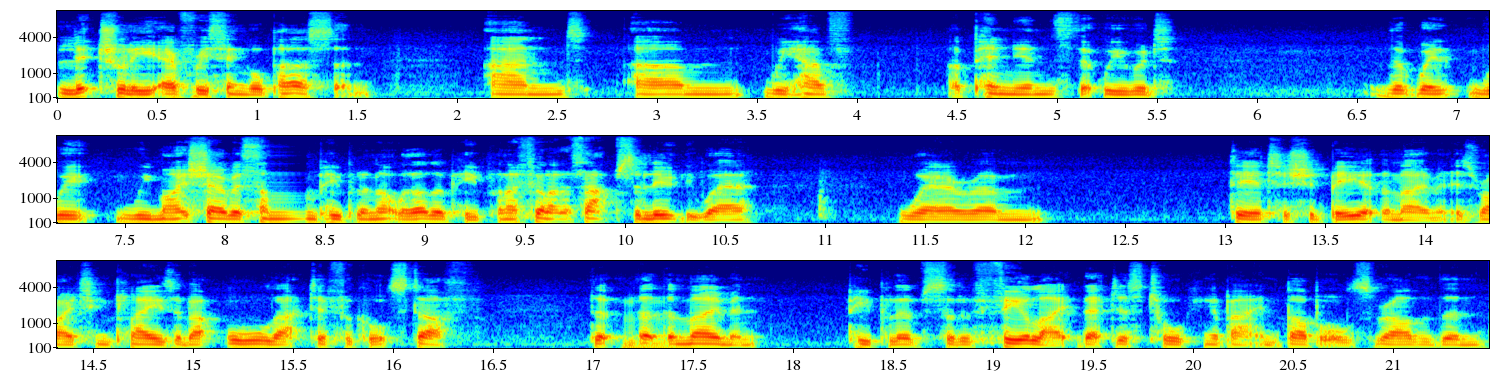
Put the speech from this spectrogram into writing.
Literally every single person, and um, we have opinions that we would that we, we we might share with some people and not with other people. And I feel like that's absolutely where where um, theatre should be at the moment is writing plays about all that difficult stuff that mm-hmm. at the moment people have sort of feel like they're just talking about in bubbles rather than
